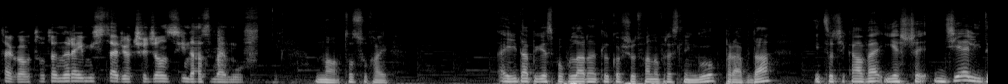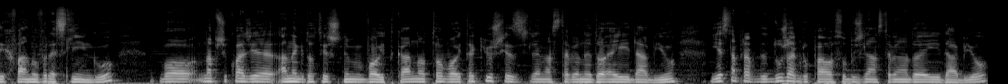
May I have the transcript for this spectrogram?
tego, to ten Rey Mysterio czy John Cena z memów. No, to słuchaj. AEW jest popularne tylko wśród fanów wrestlingu, prawda? I co ciekawe, jeszcze dzieli tych fanów wrestlingu, bo na przykładzie anegdotycznym Wojtka, no to Wojtek już jest źle nastawiony do AEW. Jest naprawdę duża grupa osób źle nastawiona do AEW,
